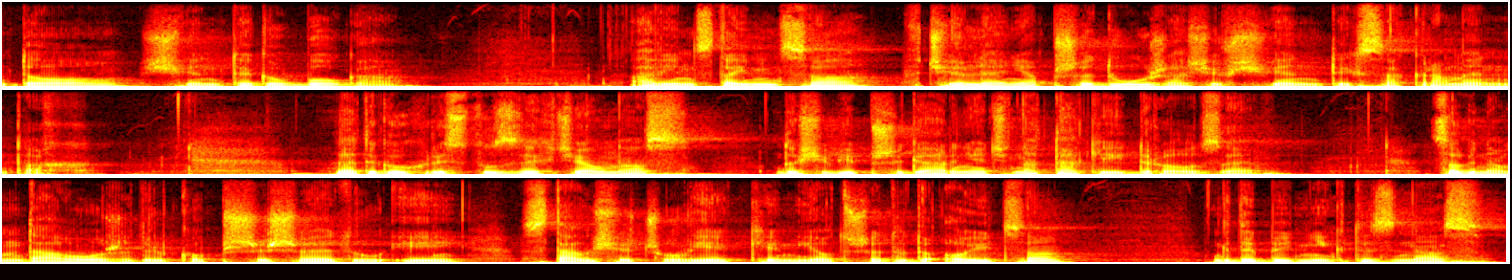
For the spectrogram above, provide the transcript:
do świętego Boga. A więc tajemnica wcielenia przedłuża się w świętych sakramentach. Dlatego Chrystus zechciał nas do siebie przygarniać na takiej drodze. Co by nam dało, że tylko przyszedł i stał się człowiekiem i odszedł do Ojca, gdyby nikt z nas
